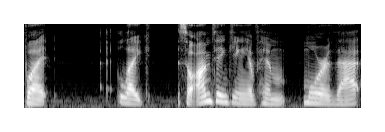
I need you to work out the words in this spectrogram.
but like so I'm thinking of him more of that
